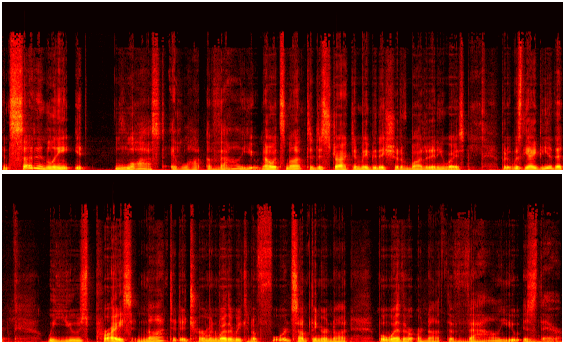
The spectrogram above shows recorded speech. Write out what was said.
And suddenly it lost a lot of value. Now it's not to distract and maybe they should have bought it anyways, but it was the idea that we use price not to determine whether we can afford something or not, but whether or not the value is there.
